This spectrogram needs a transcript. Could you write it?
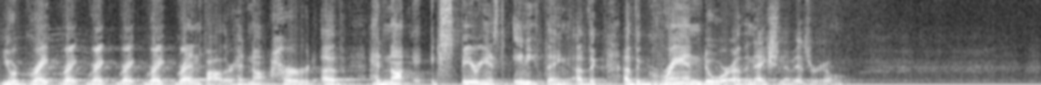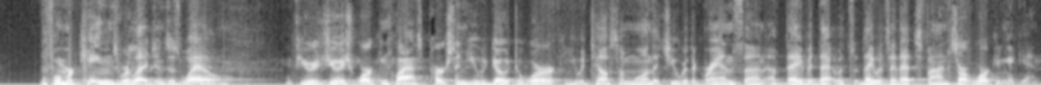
Your great, great, great, great, great grandfather had not heard of, had not experienced anything of the, of the grandeur of the nation of Israel. The former kings were legends as well. If you were a Jewish working class person, you would go to work, you would tell someone that you were the grandson of David, that would, they would say, That's fine, start working again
